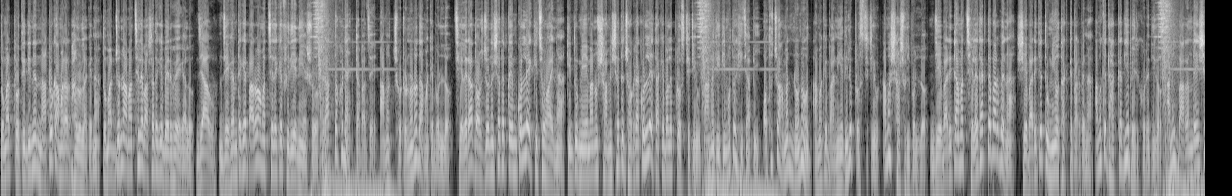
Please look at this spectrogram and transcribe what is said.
তোমার প্রতিদিনের নাটক আমার আর ভালো লাগে না। তোমার জন্য আমার ছেলে বাসা থেকে বের হয়ে গেল। যাও, যেখান থেকে পারো আমার ছেলেকে ফিরিয়ে নিয়ে এসো। রাত তখন একটা বাজে। আমার ছোট ননদ আমাকে বলল, ছেলেরা দশ জনের সাথে প্রেম করলে কিছু হয় না, কিন্তু মেয়ে মানুষ স্বামীর সাথে ঝগড়া করলে তাকে বলে প্রস্টিটিউট আমি রীতিমতো হিজাবি। অথচ আমার ননদ আমাকে বানিয়ে দিল প্রস্টিটিউট আমার শাশুড়ি বলল, যে বাড়িতে আমার ছেলে থাকতে পারবে না, সে বাড়িতে তুমিও থাকতে পারবে না। আমাকে ধাক্কা দিয়ে বের করে দিল। আমি বারান্দায় এসে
